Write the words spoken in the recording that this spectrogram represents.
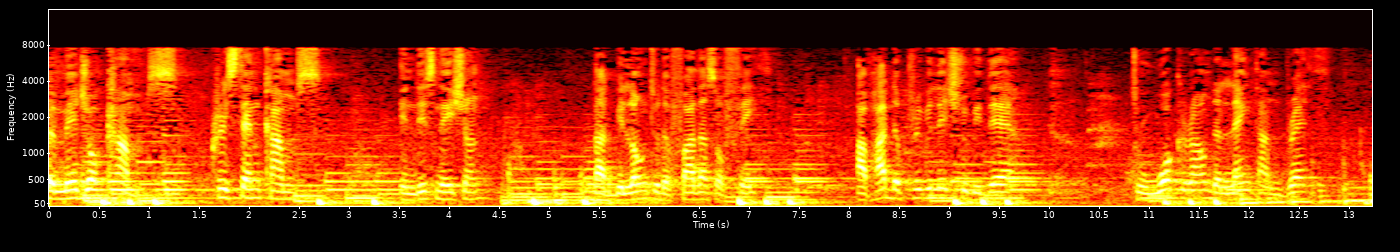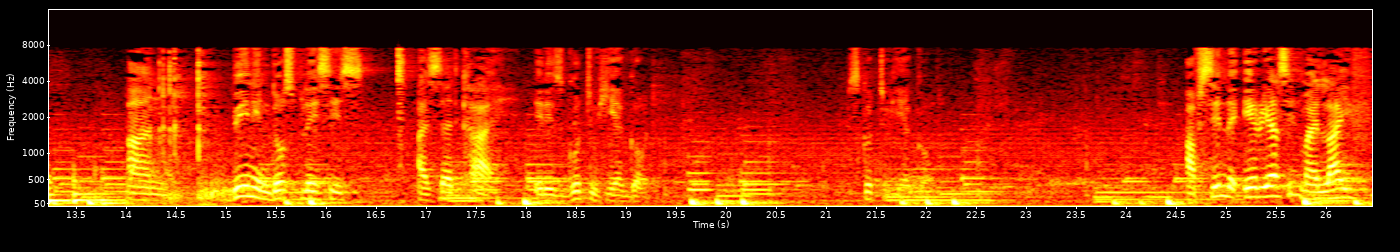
the major camps, Christian camps in this nation that belong to the fathers of faith. I've had the privilege to be there to walk around the length and breadth. And being in those places I said Kai it is good to hear God. It's good to hear God. I've seen the areas in my life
